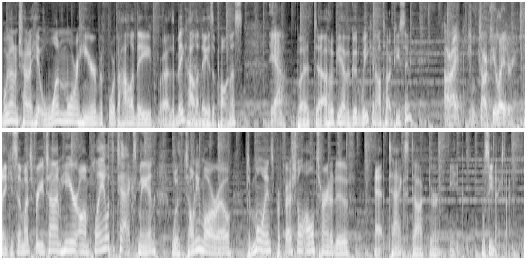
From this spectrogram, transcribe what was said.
we're going to try to hit one more here before the holiday, uh, the big holiday is upon us. Yeah. But uh, I hope you have a good week and I'll talk to you soon. All right. We'll talk to you later. Thank you so much for your time here on Plan with the Tax Man with Tony Morrow, Des Moines professional alternative at Tax Doctor Inc. We'll see you next time.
